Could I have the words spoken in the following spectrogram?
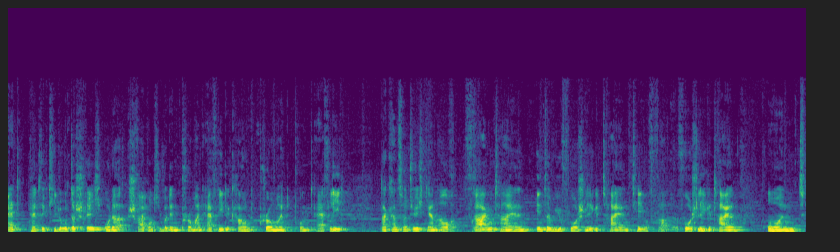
at patrickthiele oder schreib uns über den ProMind Athlete Account promind.athlete. Da kannst du natürlich gerne auch Fragen teilen, Interviewvorschläge teilen, Themenvorschläge teilen und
